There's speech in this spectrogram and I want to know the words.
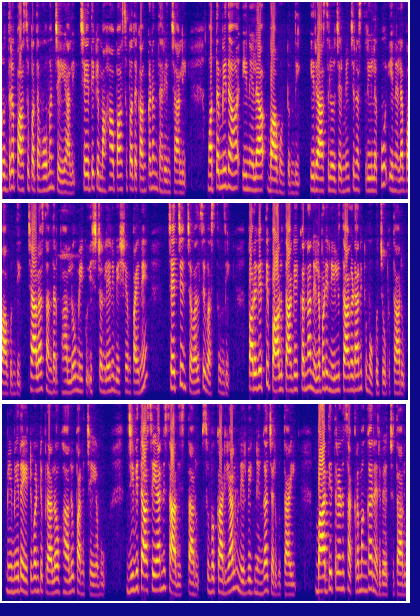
రుద్ర పాశుపత హోమం చేయాలి. చేతికి మహాపాశుపత కంకణం ధరించాలి. మొత్తం మీద ఈ నెల బాగుంటుంది. ఈ రాశిలో జన్మించిన స్త్రీలకు ఈ నెల బాగుంది. చాలా సందర్భాల్లో మీకు ఇష్టం లేని విషయంపైనే చర్చించవలసి వస్తుంది. పరుగెత్తి పాలు తాగే కన్నా నిలబడి నీళ్ళు తాగడానికి మొగ్గు చూపుతారు. మీ మీద ఎటువంటి ప్రలోభాలు పనిచేయవు. జీవితాశయాన్ని సాధిస్తారు. శుభకార్యాలు నిర్విఘ్నంగా జరుగుతాయి. బాధ్యతలను సక్రమంగా నెరవేర్చుతారు.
